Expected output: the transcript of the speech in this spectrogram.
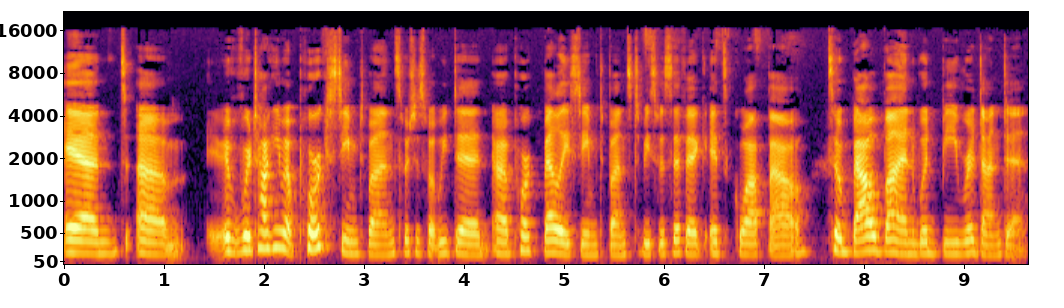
and um, if we're talking about pork steamed buns, which is what we did, uh, pork belly steamed buns to be specific, it's gua bao. So bao bun would be redundant.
